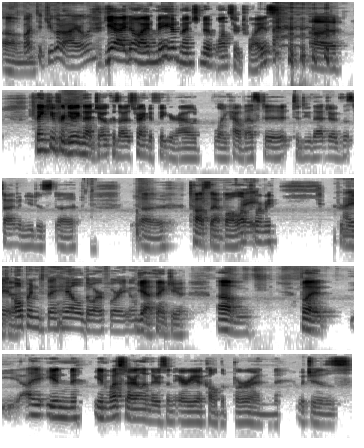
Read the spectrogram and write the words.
Um, What did you go to Ireland? Yeah, I know. I may have mentioned it once or twice. uh, thank you for doing that joke because I was trying to figure out like how best to to do that joke this time, and you just uh, uh, toss that ball up I- for me. For me I to- opened the hill door for you. yeah, thank you. Um, but in in West Ireland, there's an area called the Burren, which is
